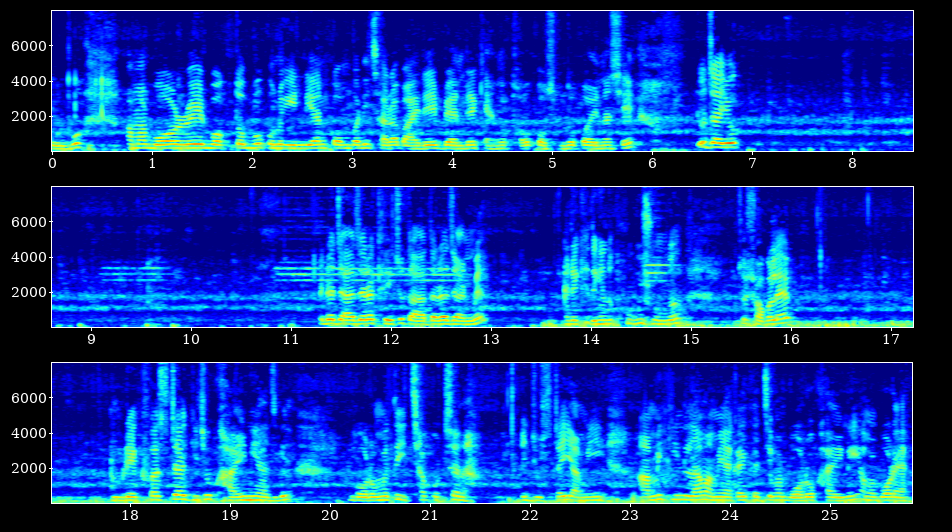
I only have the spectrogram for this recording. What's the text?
বলব? আমার বরের বক্তব্য, কোনো ইন্ডিয়ান কোম্পানি ছাড়া বাইরের ব্র্যান্ডের কেন খাও পছন্দ করে না সে। তো যাই হোক এটা যারা যারা খেয়েছো তারা তারা জানবে। এটা খেতে কিন্তু খুবই সুন্দর। তো সকালে ব্রেকফাস্টে আর কিছু খাইনি আজকে। গরমেতে ইচ্ছা করছে না। এই জুসটাই আমি আমি কিনলাম, আমি একাই খাচ্ছি, আমার বড় খাইনি আমার বড় এক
